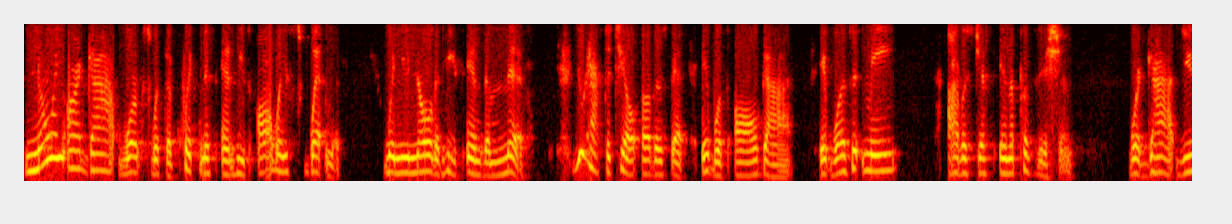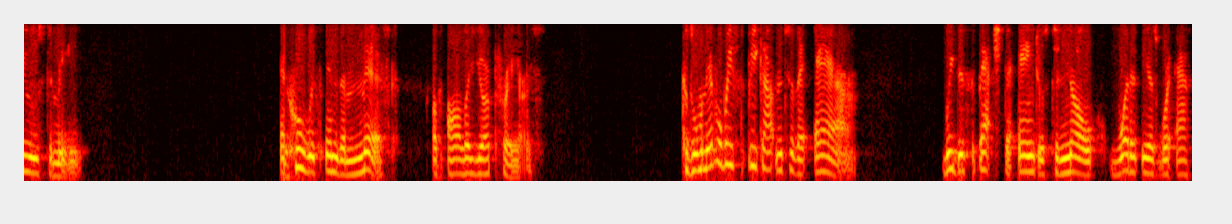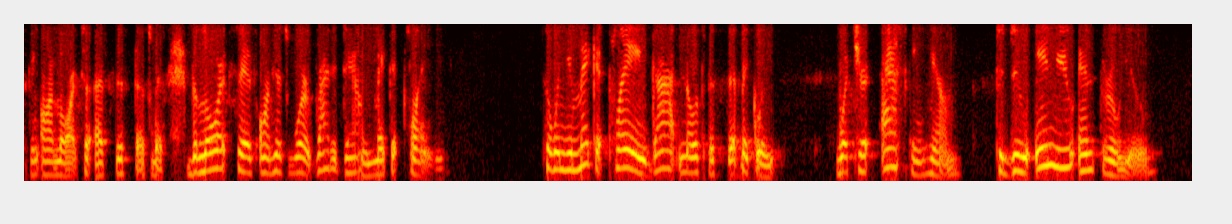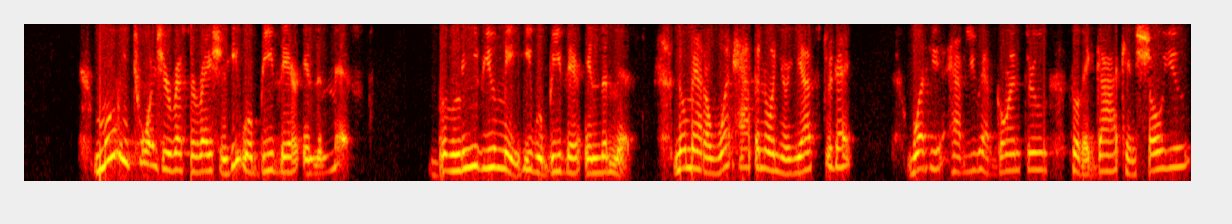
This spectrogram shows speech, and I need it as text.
Knowing our God works with the quickness and He's always sweatless when you know that He's in the midst. You have to tell others that it was all God. It wasn't me. I was just in a position where God used me and who was in the midst of all of your prayers. Because whenever we speak out into the air, we dispatch the angels to know what it is we're asking our Lord to assist us with. The Lord says on His word, write it down and make it plain. So when you make it plain, God knows specifically what you're asking Him to do in you and through you. Moving towards your restoration, He will be there in the midst. Believe you me, He will be there in the midst. No matter what happened on your yesterday, what have you have gone through so that God can show you,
